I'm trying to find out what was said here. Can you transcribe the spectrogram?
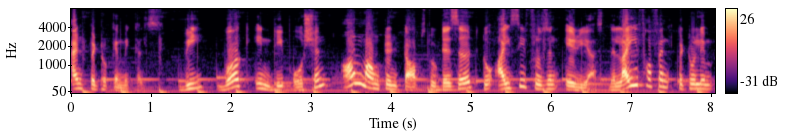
and petrochemicals. We work in deep ocean, on mountain tops to desert to icy frozen areas. The life of an petroleum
